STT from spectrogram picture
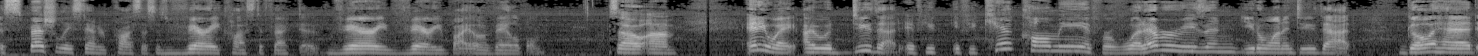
especially Standard Process is very cost effective, very, very bioavailable. So, um, anyway, I would do that. If you if you can't call me, if for whatever reason you don't want to do that, go ahead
